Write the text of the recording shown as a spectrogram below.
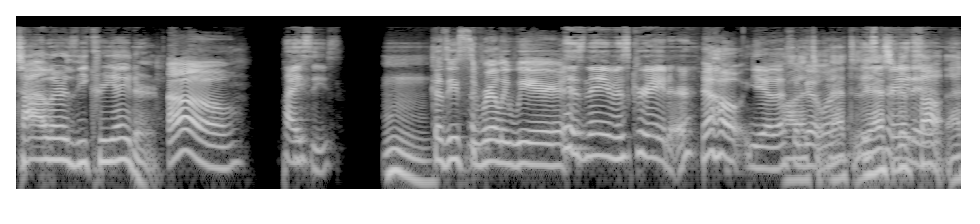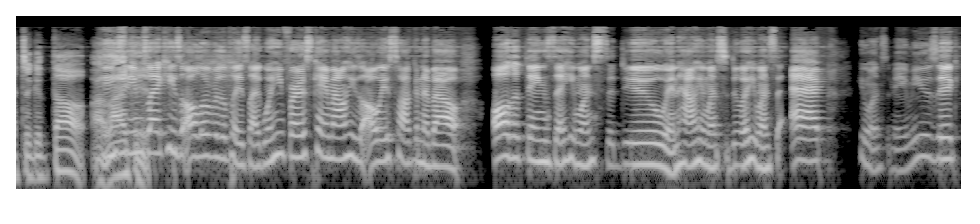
Tyler, the creator. Oh, Pisces. Mm. because he's really weird. His name is Creator. Oh, yeah, that's Oh, a good one. That's, He's that's a good thought. That's a good thought. I he like seems it. like he's all over the place. Like when he first came out, he's always talking about all the things that he wants to do and how he wants to do it. He wants to act. He wants to make music.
